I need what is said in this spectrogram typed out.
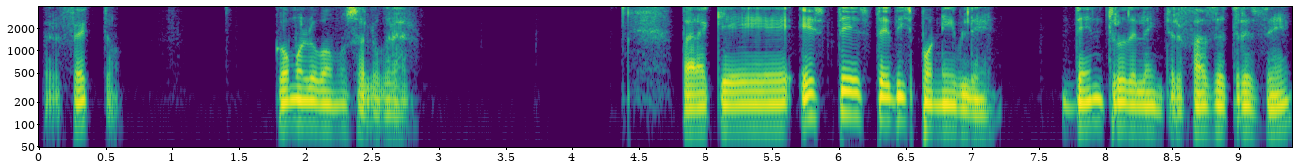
Perfecto. ¿Cómo lo vamos a lograr? Para que este esté disponible dentro de la interfaz de 3D,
